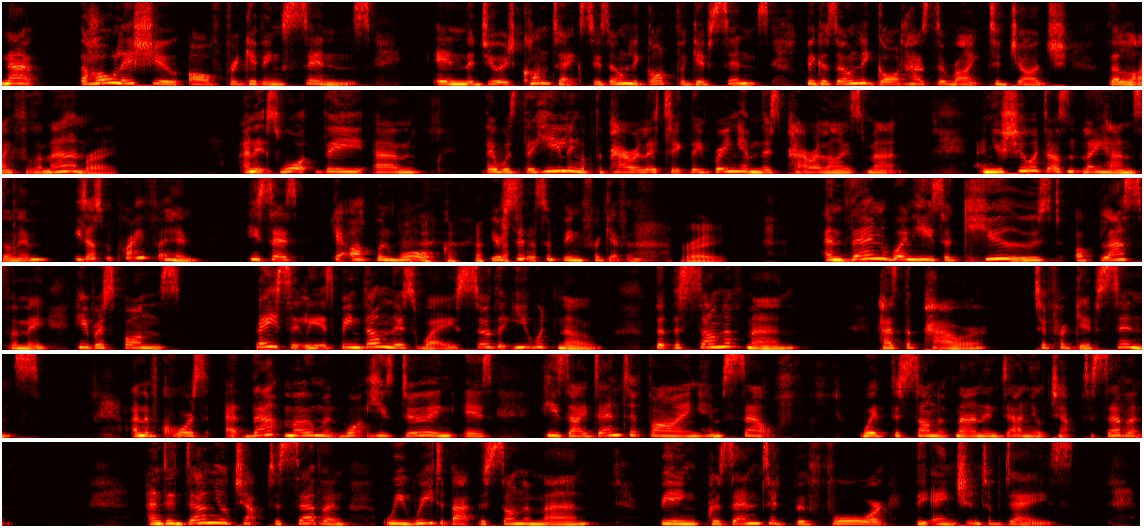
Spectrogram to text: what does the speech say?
Now, the whole issue of forgiving sins in the Jewish context is only God forgives sins because only God has the right to judge the life of a man. Right. And it's what the um, there was the healing of the paralytic. They bring him this paralyzed man, and Yeshua doesn't lay hands on him. He doesn't pray for him. He says, "Get up and walk. Your sins have been forgiven." Right. And then when he's accused of blasphemy, he responds, basically, it's been done this way so that you would know that the Son of Man has the power to forgive sins. And of course, at that moment, what he's doing is he's identifying himself with the Son of Man in Daniel chapter 7. And in Daniel chapter 7, we read about the Son of Man being presented before the Ancient of Days.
